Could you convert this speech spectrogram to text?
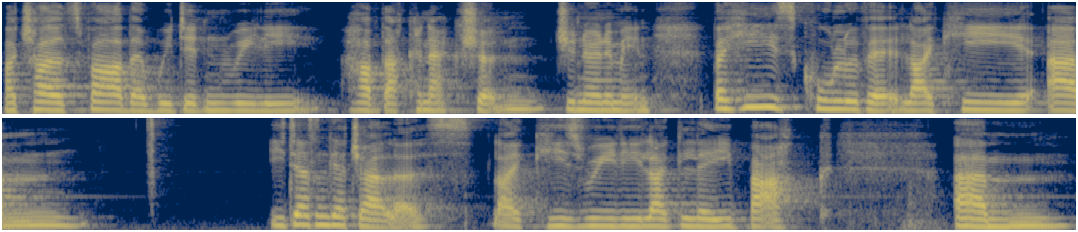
my child's father, we didn't really have that connection. Do you know what I mean? But he's cool with it. Like he, um, he doesn't get jealous. Like he's really like laid back. Um,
